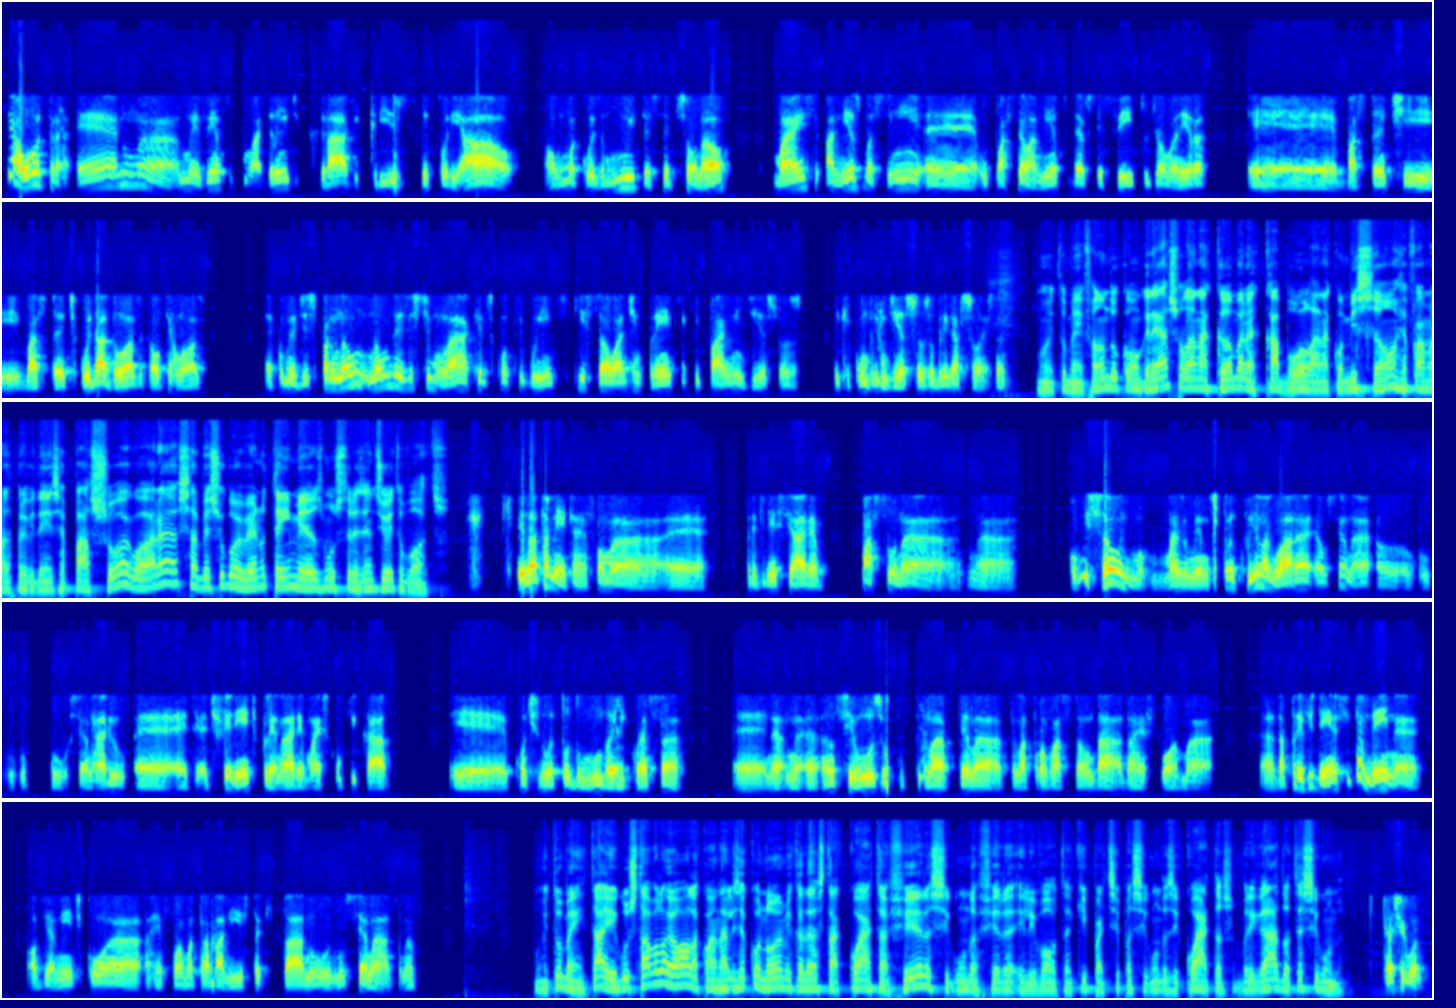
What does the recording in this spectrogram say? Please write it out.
E a outra é numa, num evento de uma grande, grave crise setorial, alguma coisa muito excepcional, mas, a mesmo assim, é, o parcelamento deve ser feito de uma maneira é, bastante, bastante cuidadosa, cautelosa, é, como eu disse, para não, não desestimular aqueles contribuintes que são adimplentes e que pagam em dia suas e que cumprem em dia suas obrigações. Né? Muito bem. Falando do Congresso, lá na Câmara, acabou lá na comissão, a reforma da Previdência passou, agora é saber se o governo tem mesmo os 308 votos. Exatamente. A reforma é, previdenciária passou na, na comissão mais ou menos tranquila, agora é o cenário, o, o, o cenário é, é, é, diferente, plenário é mais complicado, é, continua todo mundo aí com essa é, né, né, ansioso pela, pela, pela aprovação da, da reforma é, da Previdência e também, né, obviamente, com a, a reforma trabalhista que está no, no Senado, né. Muito bem. Tá aí, Gustavo Loyola com a análise econômica desta quarta-feira. Segunda-feira ele volta aqui, participa segundas e quartas. Obrigado, até segunda. Até segunda.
